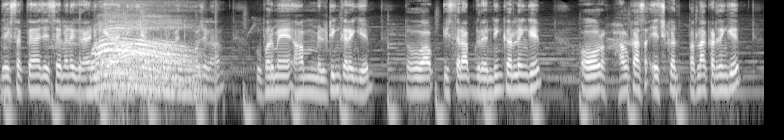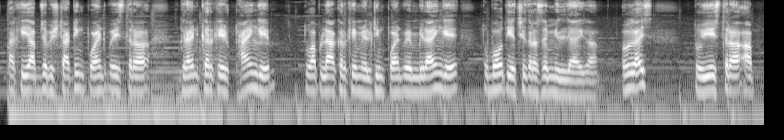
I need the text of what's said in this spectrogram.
देख सकते हैं, जैसे मैंने ग्राइंड किया है, नीचे, ऊपर में दोनों जगह, ऊपर में हम मेल्टिंग करेंगे। तो आप इस तरह आप ग्राइंडिंग कर लेंगे और हल्का सा एच कर, पतला कर देंगे, ताकि आप जब स्टार्टिंग पॉइंट पे इस तरह ग्राइंड करके उठाएँगे तो आप ला करके मेल्टिंग पॉइंट पे मिलाएँगे तो बहुत ही अच्छी तरह से मिल जाएगा। ओके गाइस तो ये इस तरह आप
